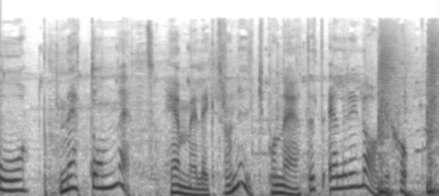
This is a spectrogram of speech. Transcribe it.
och NetOnNet, hemelektronik på nätet eller i lagershop.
